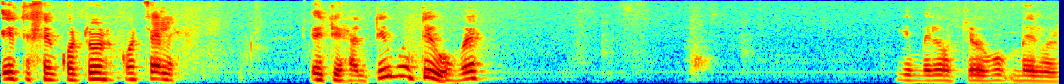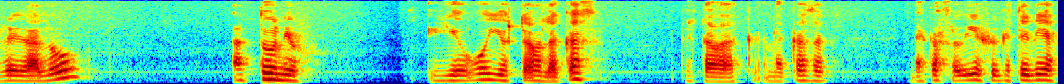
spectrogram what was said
este se encontró en los conchales. Este es antiguo, antiguo, ¿ves? Y me lo, me lo regaló Antonio. Y llegó, yo estaba en la casa, estaba en la casa, la casa vieja que tenía.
